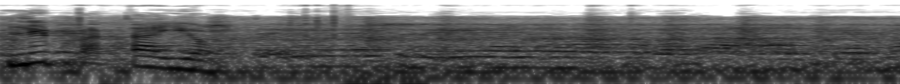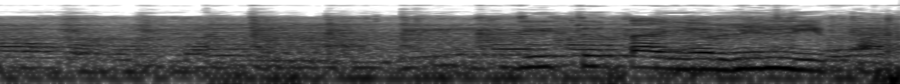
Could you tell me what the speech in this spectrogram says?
Lipat tayo. Dito tayo lilipat.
